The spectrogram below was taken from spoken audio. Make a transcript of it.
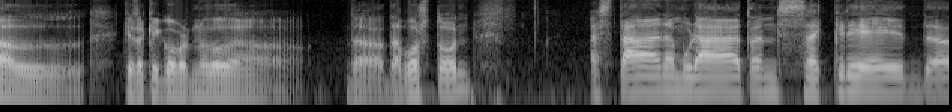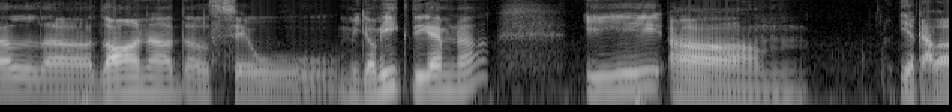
el, que és aquell governador de, de, de Boston, està enamorat en secret de la dona del seu millor amic, diguem-ne, i, uh, i, acaba,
